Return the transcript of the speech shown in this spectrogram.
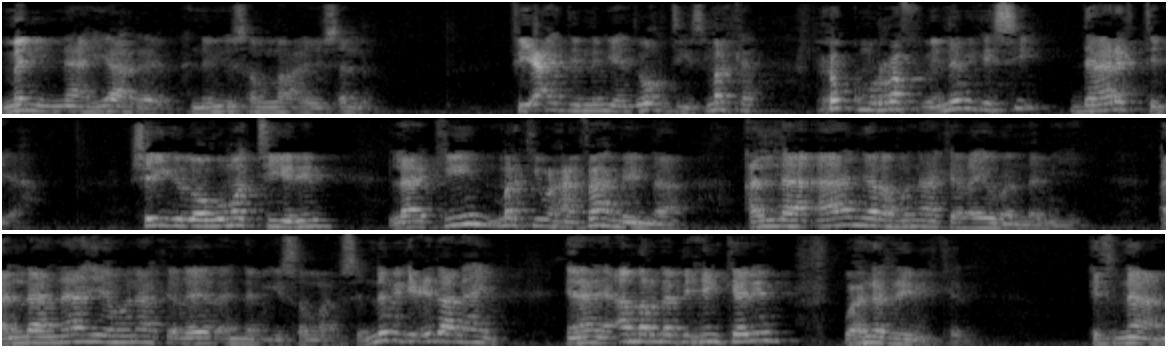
man inaahi yaa reebay annabiyu sala allahu alayh wasalam fii cahdi nabiy haddi waqtigiis marka xukmu rafci nebiga si directly ah shaygii looguma tiirin laakiin markii waxaan fahmaynaa an laa aamira hunaaka gayra annabiy an laa naahiya hunaaka gayra annabiyi sal alla alay slam nebiga cid aan ahayn inaanay amarna bixin karin waxna reebi karin ithnaan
